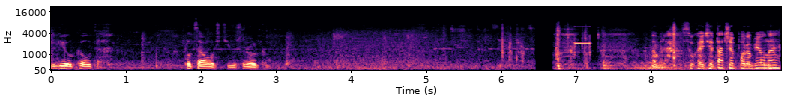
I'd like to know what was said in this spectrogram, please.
drugiego kołta po całości już rolką. Słuchajcie, tacze porobione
